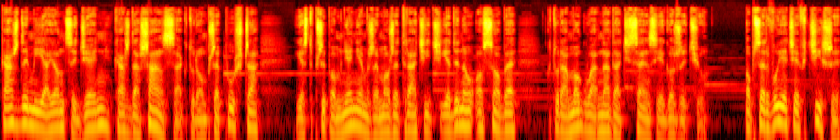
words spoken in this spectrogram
Każdy mijający dzień, każda szansa, którą przepuszcza, jest przypomnieniem, że może tracić jedyną osobę, która mogła nadać sens jego życiu. Obserwuje cię w ciszy,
